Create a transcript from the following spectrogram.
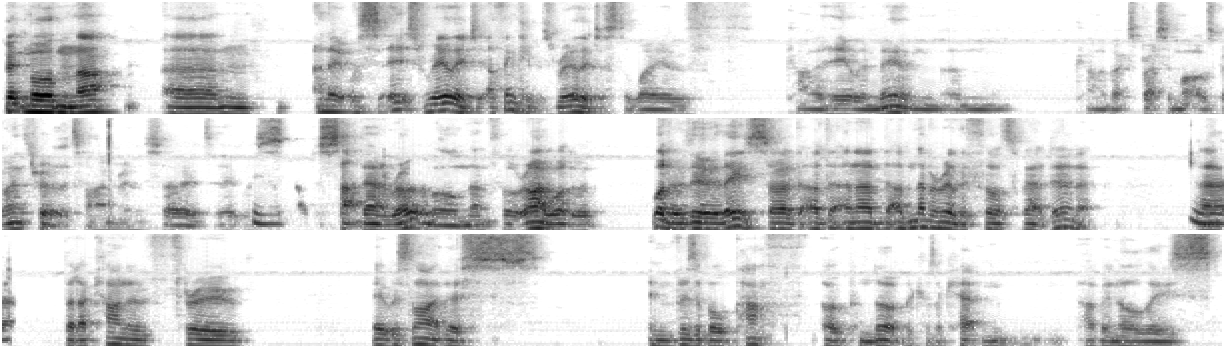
bit more than that. Um, and it was, it's really, I think it was really just a way of kind of healing me and, and kind of expressing what I was going through at the time. Really, so it, it was. Mm-hmm. I just sat down and wrote them all, and then thought, right, what do I, what do I do with these? So I, I, and I'd, I'd, never really thought about doing it, mm-hmm. uh, but I kind of through. It was like this invisible path opened up because I kept having all these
